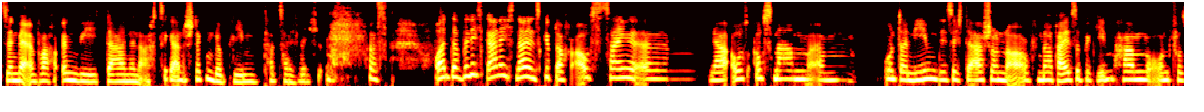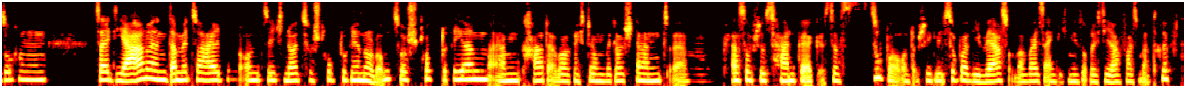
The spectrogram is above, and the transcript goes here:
sind wir einfach irgendwie da in den 80ern stecken geblieben, tatsächlich. und da will ich gar nicht, nein, es gibt auch Auszei äh, ja, Aus Ausnahmen, ähm, Unternehmen, die sich da schon auf einer Reise begeben haben und versuchen, seit Jahren damit zu halten und sich neu zu strukturieren und umzustrukturieren. Ähm, Gerade aber Richtung Mittelstand, ähm, klassisches Handwerk ist das super unterschiedlich, super divers und man weiß eigentlich nie so richtig, auf was man trifft.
